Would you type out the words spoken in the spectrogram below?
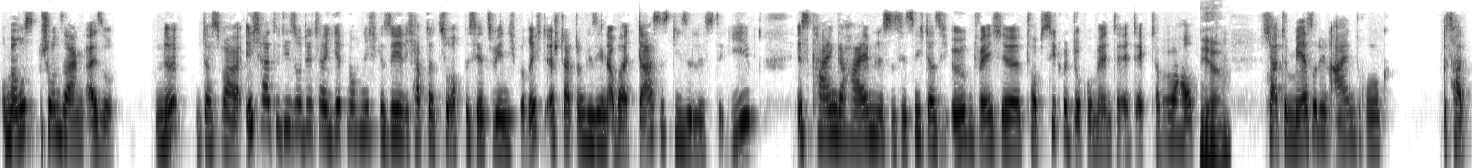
Und man muss schon sagen, also ne, das war, ich hatte die so detailliert noch nicht gesehen. Ich habe dazu auch bis jetzt wenig Berichterstattung gesehen, aber dass es diese Liste gibt, ist kein Geheimnis. Ist jetzt nicht, dass ich irgendwelche Top-Secret-Dokumente entdeckt habe, überhaupt nicht. Ja. Ich hatte mehr so den Eindruck, es hat,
